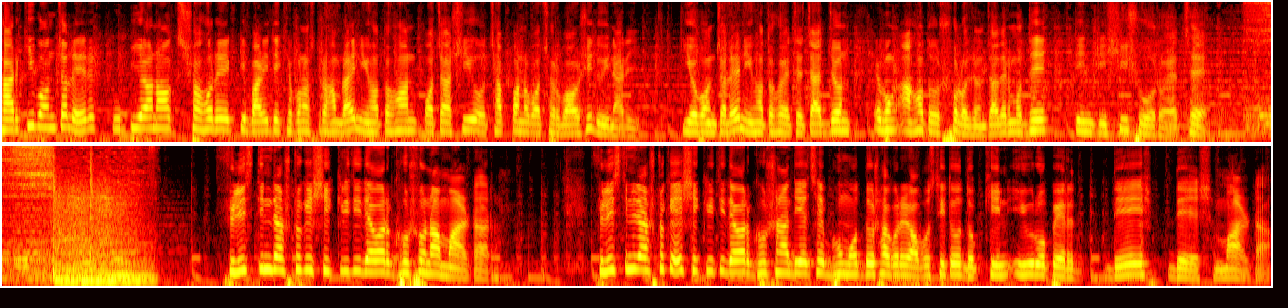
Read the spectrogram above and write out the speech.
খার্কিব অঞ্চলের কুপিয়ানক শহরে একটি বাড়িতে ক্ষেপণাস্ত্র হামলায় নিহত হন পঁচাশি ও ছাপ্পান্ন বছর বয়সী দুই নারী। কিয়ব অঞ্চলে নিহত হয়েছে চারজন এবং আহত ষোলো জন, যাদের মধ্যে তিনটি শিশুও রয়েছে। ফিলিস্তিন রাষ্ট্রকে স্বীকৃতি দেওয়ার ঘোষণা মাল্টার। ফিলিস্তিনি রাষ্ট্রকে স্বীকৃতি দেওয়ার ঘোষণা দিয়েছে ভূমধ্য ভূমধ্যসাগরে অবস্থিত দক্ষিণ ইউরোপের দেশ দেশ মাল্টা।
